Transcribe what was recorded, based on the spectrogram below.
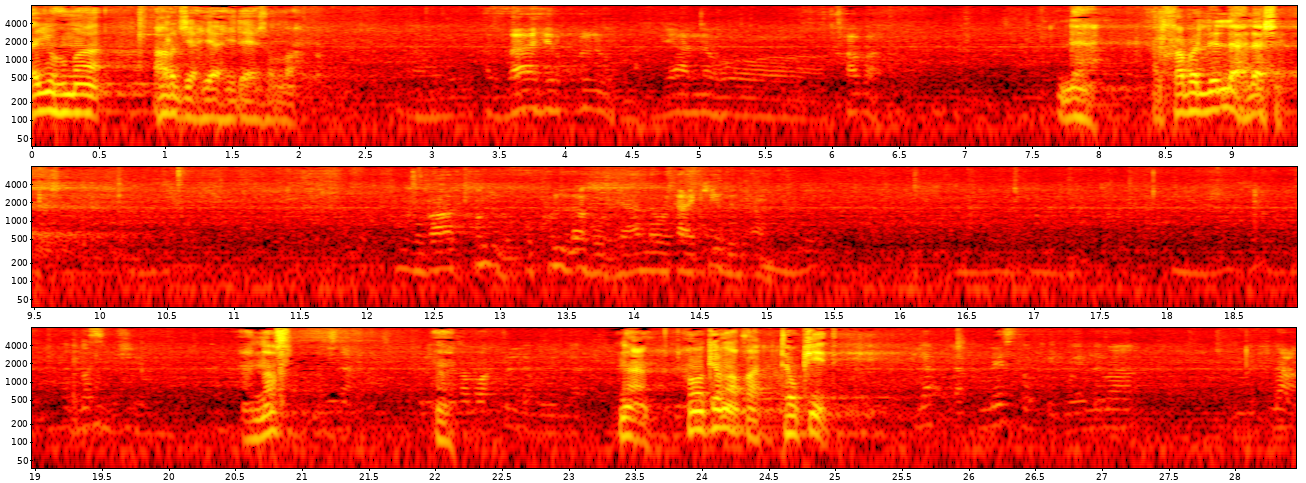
أيهما أرجح يا هداية الله؟ الظاهر كله لأنه خبر. لا الخبر لله لا شك. كله وكله لأنه تأكيد الأمر النصب نعم. هو كما قال توكيد. لا لا ليس توكيد وإنما نعم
